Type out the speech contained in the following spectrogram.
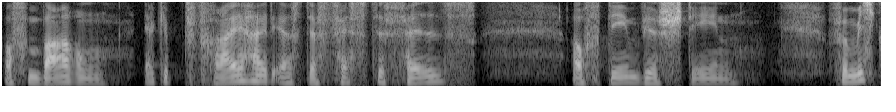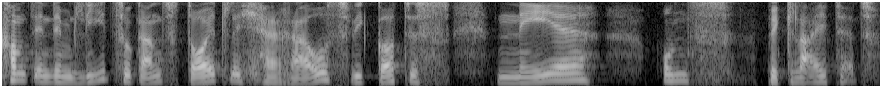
Offenbarung. Er gibt Freiheit. Er ist der feste Fels, auf dem wir stehen. Für mich kommt in dem Lied so ganz deutlich heraus, wie Gottes Nähe uns begleitet.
